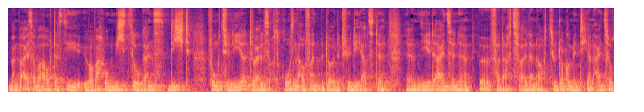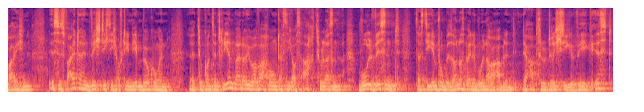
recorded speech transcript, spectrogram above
Man weiß aber auch, dass die Überwachung nicht so ganz dicht funktioniert, weil es auch großen Aufwand bedeutet für die Ärzte, ähm, jede einzelne äh, Verdachtsfall dann auch zu dokumentieren, einzureichen. Ist es weiterhin wichtig, sich auf die Nebenwirkungen äh, zu konzentrieren bei der Überwachung, das nicht außer Acht zu lassen, wohl wissend, dass die Impfung besonders bei den Vulnerablen der absolut richtige Weg ist.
